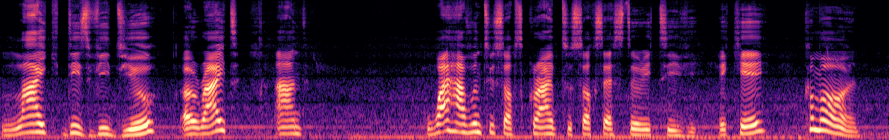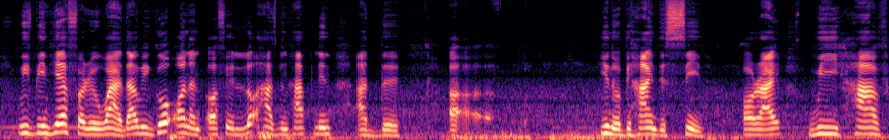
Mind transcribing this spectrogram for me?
like this video all right and why haven't you subscribed to success story tv okay come on we've been here for a while that we go on and off a lot has been happening at the uh, you know, behind the scene. All right. We have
